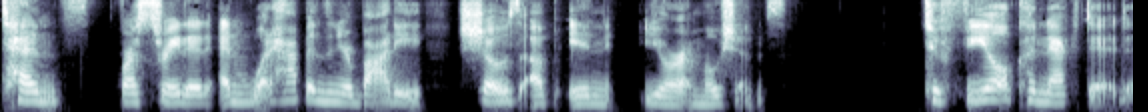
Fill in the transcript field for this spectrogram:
tense, frustrated, and what happens in your body shows up in your emotions. To feel connected,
